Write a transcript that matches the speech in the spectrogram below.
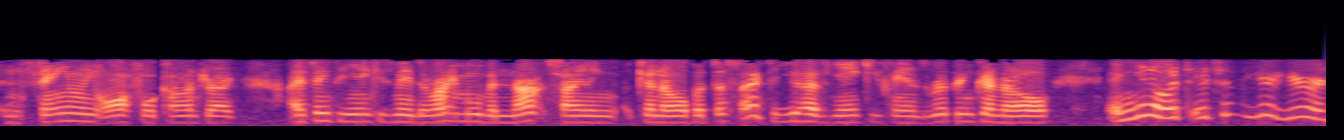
insanely awful contract. I think the Yankees made the right move in not signing Cano, but the fact that you have Yankee fans ripping Cano, and you know it's it's a, you're you're a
